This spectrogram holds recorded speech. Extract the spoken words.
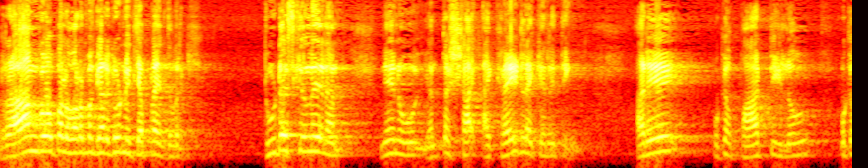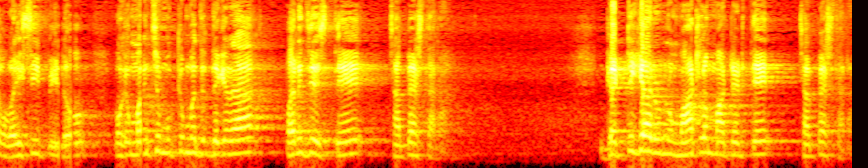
రామ్ గోపాల్ వర్మ గారు కూడా నేను చెప్పలేదు ఇంతవరకు. టూ డేస్ కింద నేను- ఎంత షా ఐ క్రైడ్ లైక్ ఎనీథింగ్ అరే ఒక పార్టీలో ఒక వైసీపీలో ఒక మంచి ముఖ్యమంత్రి దగ్గర పనిచేస్తే చంపేస్తారా? గట్టిగా రెండు మాటలు మాట్లాడితే చంపేస్తారా?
